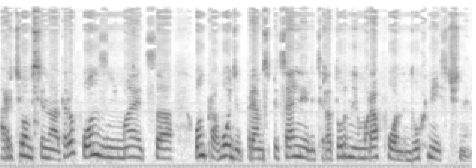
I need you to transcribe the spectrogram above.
Артем Сенаторов, он занимается, он проводит прям специальные литературные марафоны двухмесячные.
